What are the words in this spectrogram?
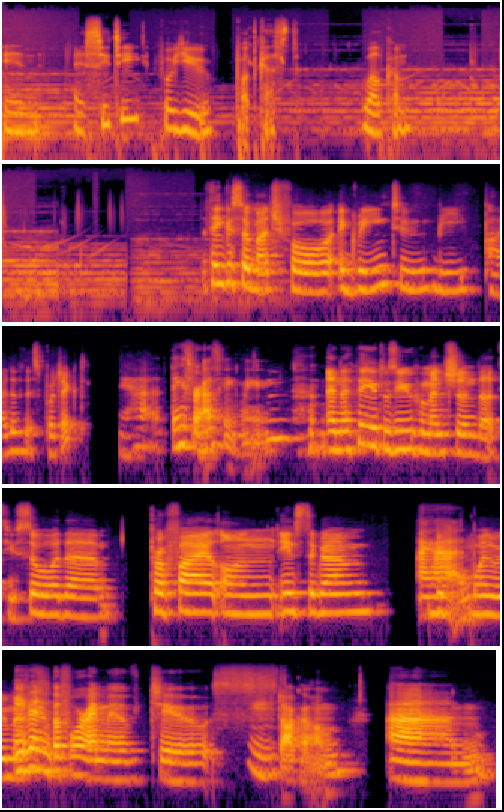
in a City for You podcast. Welcome. Thank you so much for agreeing to be part of this project. Yeah, thanks for asking me. And I think it was you who mentioned that you saw the profile on Instagram I had when we met. even before I moved to Mm. Stockholm. Um,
